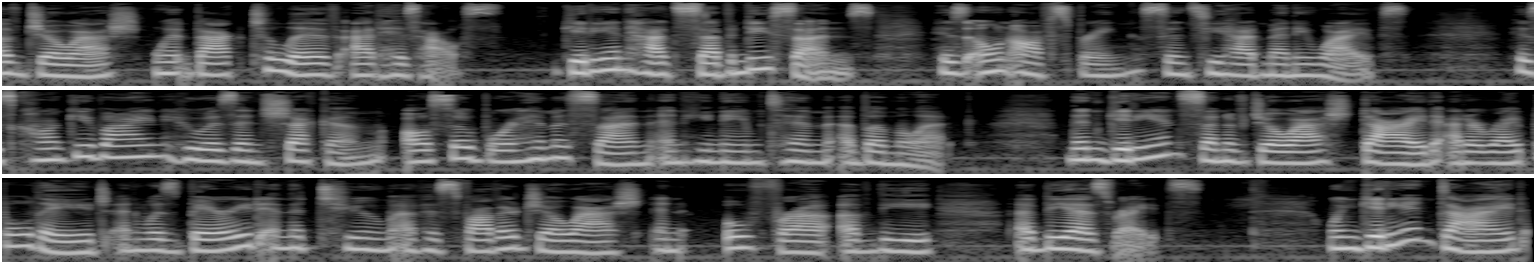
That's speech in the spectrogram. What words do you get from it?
of Joash, went back to live at his house. Gideon had 70 sons, his own offspring, since he had many wives. His concubine, who was in Shechem, also bore him a son, and he named him Abimelech. Then Gideon, son of Joash, died at a ripe old age and was buried in the tomb of his father Joash in Ophrah of the Abiezrites. When Gideon died,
